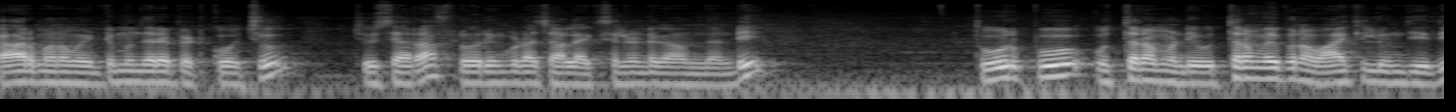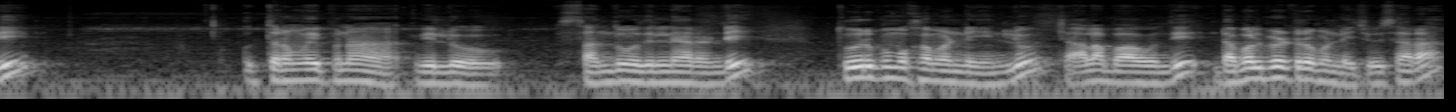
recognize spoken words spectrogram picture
కార్ మనం ఇంటి ముందరే పెట్టుకోవచ్చు. చూసారా? ఫ్లోరింగ్ కూడా చాలా ఎక్సలెంట్గా ఉందండి. తూర్పు ఉత్తరం అండి. ఉత్తరం వైపున వాకిలి ఉంది ఇది. ఉత్తరం వైపున వీళ్ళు సందు వదిలినారండి. తూర్పు ముఖం అండి ఇండ్లు. చాలా బాగుంది. డబుల్ బెడ్రూమ్ అండి. చూసారా?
